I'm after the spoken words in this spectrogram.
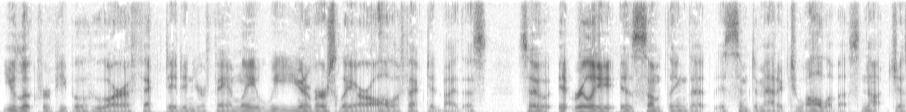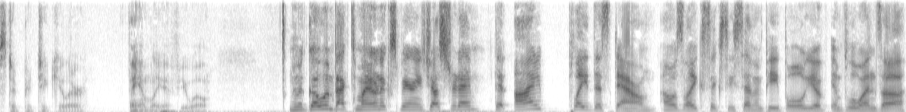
you look for people who are affected in your family. We universally are all affected by this. So it really is something that is symptomatic to all of us, not just a particular family, if you will. I'm going back to my own experience yesterday that I played this down. I was like 67 people. You have influenza.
